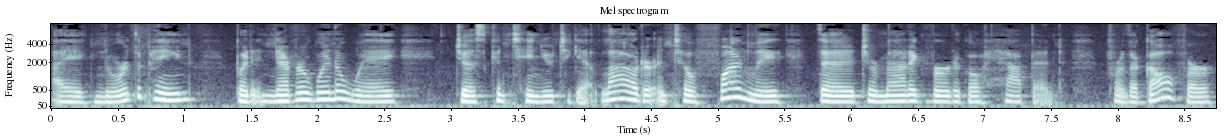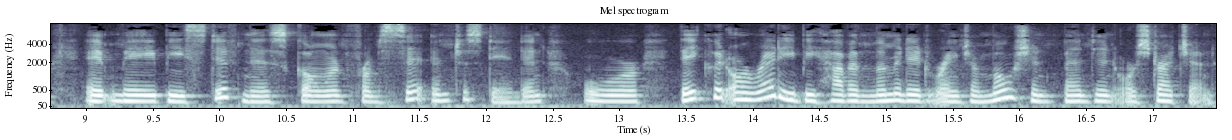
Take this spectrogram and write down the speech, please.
I ignored the pain, but it never went away, just continued to get louder until finally the dramatic vertigo happened. For the golfer, it may be stiffness going from sitting to standing, or they could already be having limited range of motion, bending, or stretching.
